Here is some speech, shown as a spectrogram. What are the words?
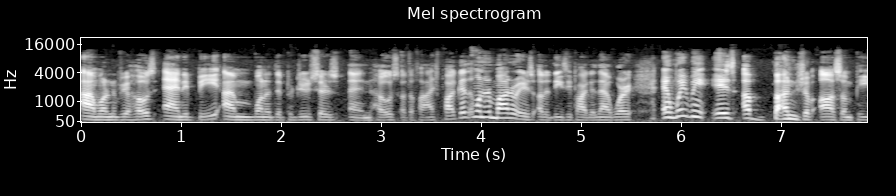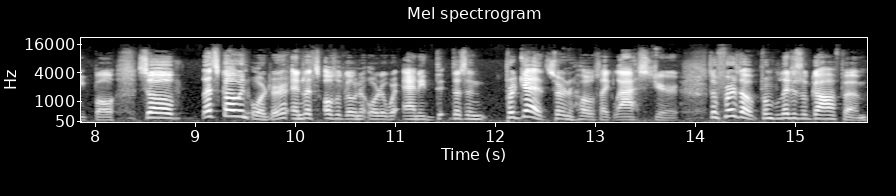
I'm one of your hosts, Andy B. I'm one of the producers and hosts of the Flash podcast I'm one of the moderators of the DC Podcast Network. And with me is a bunch of awesome people. So let's go in order, and let's also go in an order where Andy d- doesn't forget certain hosts like last year. So first up, from Legends of Gotham,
